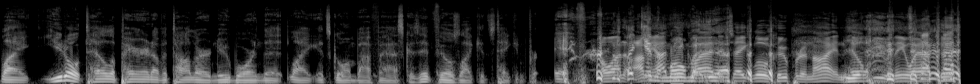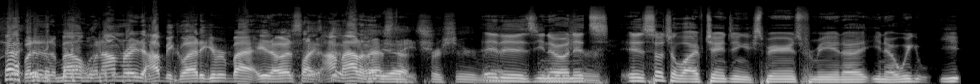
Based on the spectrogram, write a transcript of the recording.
like you don't tell a parent of a toddler or newborn that like it's going by fast because it feels like it's taking forever. Oh, I know. like I mean, in I'd moment, be glad yeah. to take little Cooper tonight and help you in any way I could. But in In about moment. when I'm ready, I'd be glad to give her back. You know, it's like I'm out of that Oh, yeah, stage. for sure. Man. It is, you For know, and sure. it's it's such a life changing experience for me. And uh, you know, we you,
